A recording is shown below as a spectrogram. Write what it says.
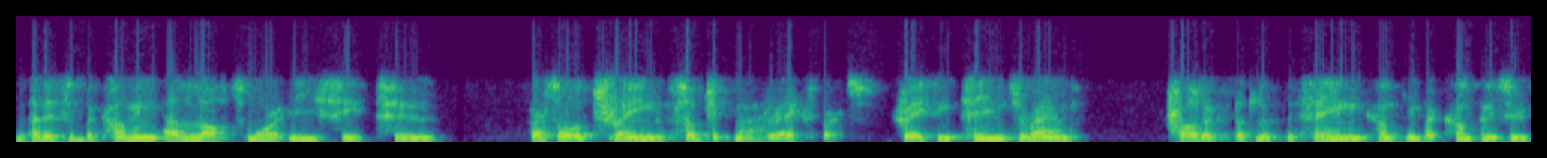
is that it's becoming a lot more easy to, first of all, train subject matter experts, creating teams around products that look the same in company by company. So you're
